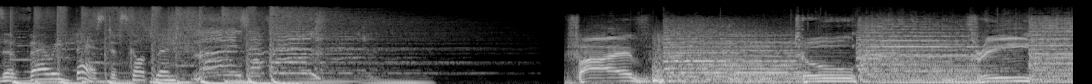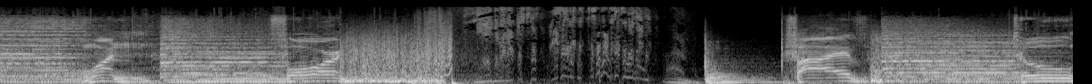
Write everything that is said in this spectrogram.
the very best of Scotland. Five, two, three, one, four, five, two,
